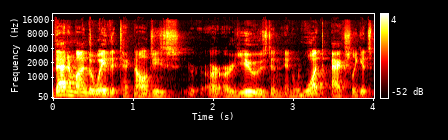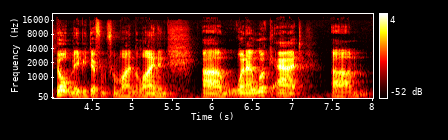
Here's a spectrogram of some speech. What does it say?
that in mind, the way that technologies are, are used and, and, what actually gets built may be different from line to line. And um, when I look at um,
